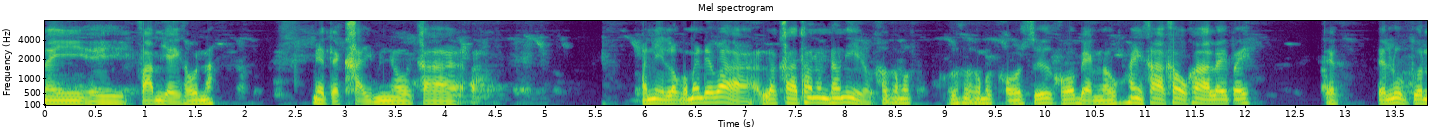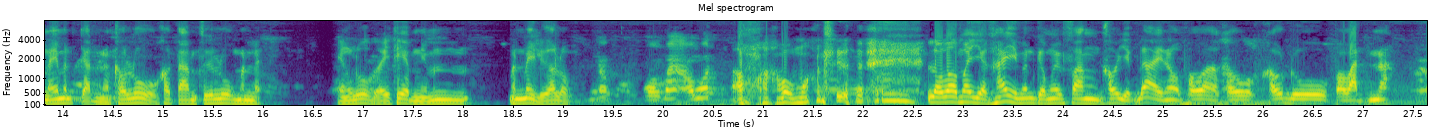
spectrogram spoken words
ในไอ้ฟาร์มใหญ่เขานะแม้แต่ไข่มันราคา อันนี้เราก็ไม่ได้ว่า ราคาเท่านั้นเท่านี้หรอกเขาก็มาเขาก็มาขอซื้อขอแบ่งเราให้ค่าเข้าค่าอะไรไป แต่แต่ลูกตัวไหนมันจัดนะเขาลูกเขาตามซื้อลูกมันแหละอย่างลูกไอ้เทพนี่มันมันไม่เหลือหรอกครับออกมาเอาหมด เอาเอาหมด เราว่าไม่อยากให้มันก็ไม่ฟังเขาอยากได้เนาะเพราะว่าเขาเขาดูประวัตินะอ๋อ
